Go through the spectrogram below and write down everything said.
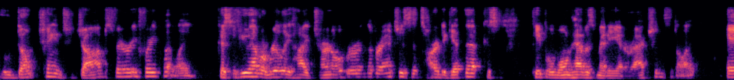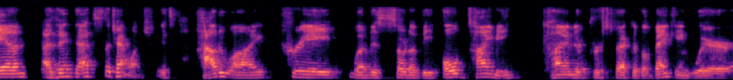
who don't change jobs very frequently. Because if you have a really high turnover in the branches, it's hard to get that because people won't have as many interactions and like. And I think that's the challenge. It's how do I create what is sort of the old timey kind of perspective of banking where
